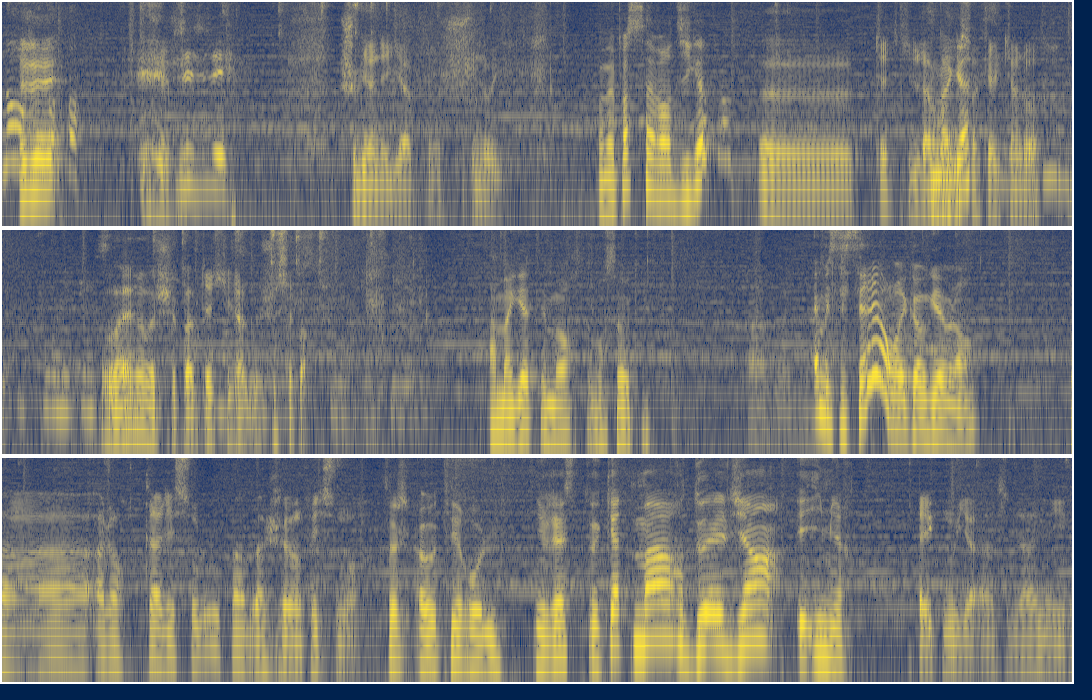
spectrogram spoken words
Non GG. Je suis bien des gaps, je suis noyé. On a pas censé avoir 10 gaps là? Euh. Peut-être qu'il l'a Magat sur quelqu'un d'autre. Ouais, non, je sais pas, peut-être qu'il a. Je sais pas. Ah, Magat est mort, c'est pour ça, ok. Ah, ouais. Ah, mais c'est serré en vrai comme game là. hein. Bah, alors, t'es allé solo ou pas? Bah, je... en fait, ils sont morts. Sage AOT roll. Il reste 4 Mar, 2 Eldiens et Ymir. Avec nous, il y a Aslan et Hydro.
